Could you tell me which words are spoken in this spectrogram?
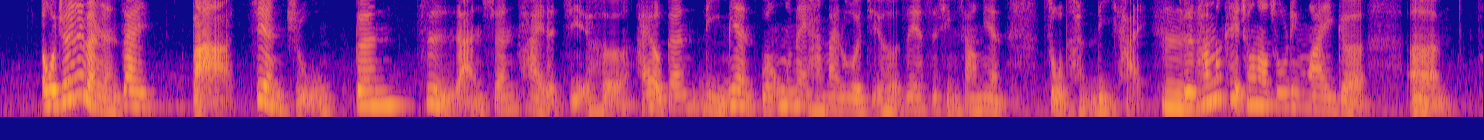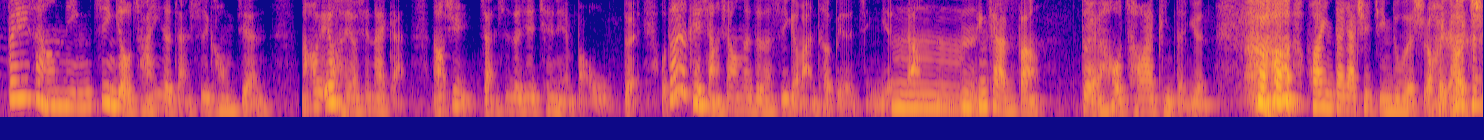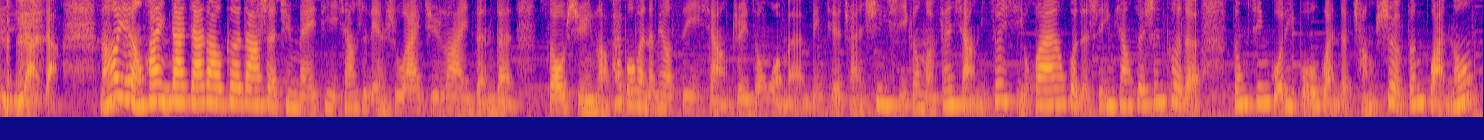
我觉得日本人在把建筑跟自然生态的结合，还有跟里面文物内涵脉络的结合这件事情上面做的很厉害。嗯，就是他们可以创造出另外一个呃非常宁静有禅意的展示空间，然后又很有现代感，然后去展示这些千年宝物。对，我大概可以想象，那真的是一个蛮特别的经验，这样子，嗯，听起来很棒。对，然后我超爱平等院，欢迎大家去京都的时候也要去一下这样。然后也很欢迎大家到各大社群媒体，像是脸书、IG、Line 等等，搜寻老派博粉的缪斯意想，追踪我们，并且传讯息跟我们分享你最喜欢或者是印象最深刻的东京国立博物馆的常设分馆哦。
